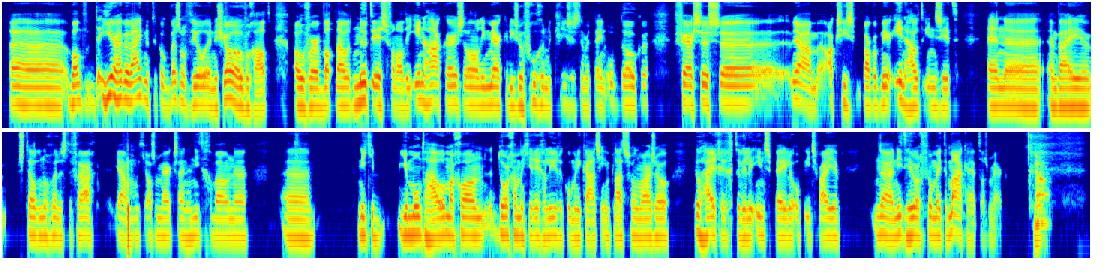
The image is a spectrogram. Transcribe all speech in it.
want hier hebben wij het natuurlijk ook best wel veel in de show over gehad, over wat nou het nut is van al die inhakers, en al die merken die zo vroeg in de crisis er meteen opdoken, versus ja, acties waar wat meer inhoud in zit. En, uh, en wij uh, stelden nog wel eens de vraag: ja, moet je als merk zijn en niet gewoon uh, niet je, je mond houden, maar gewoon doorgaan met je reguliere communicatie. In plaats van maar zo heel heigerig te willen inspelen op iets waar je nou, niet heel erg veel mee te maken hebt als merk. Ja.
